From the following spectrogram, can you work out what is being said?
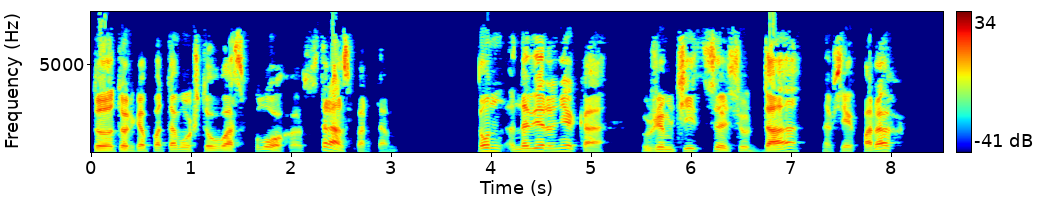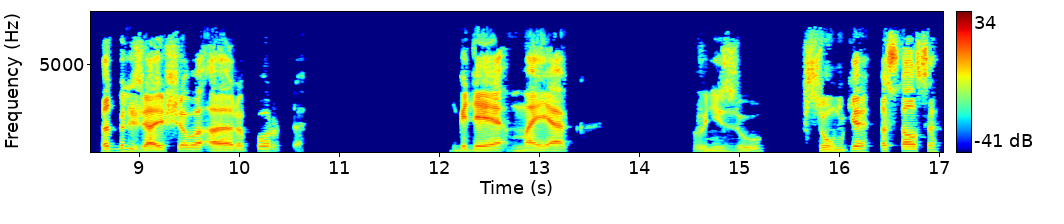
то только потому, что у вас плохо с транспортом. Он наверняка уже мчится сюда на всех парах от ближайшего аэропорта. Где маяк? Внизу, в сумке остался.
